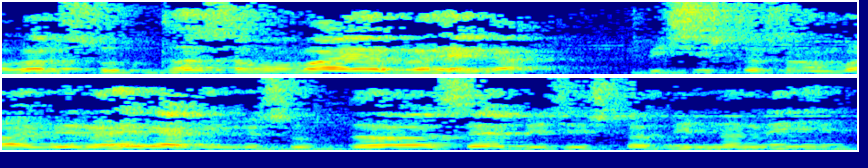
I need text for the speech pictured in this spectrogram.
अगर शुद्ध समवाय रहेगा विशिष्ट समवाय भी रहेगा क्योंकि शुद्ध से विशिष्ट भिन्न नहीं है।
